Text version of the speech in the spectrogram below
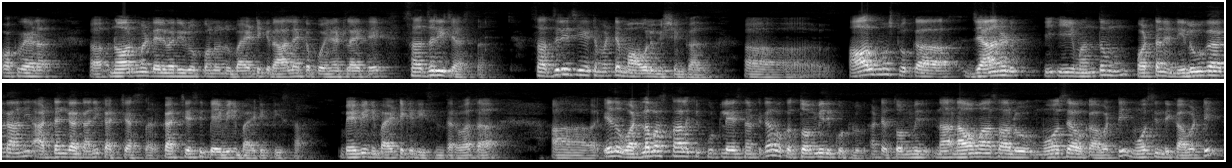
ఒకవేళ నార్మల్ డెలివరీ రూపంలో నువ్వు బయటికి రాలేకపోయినట్లయితే సర్జరీ చేస్తారు. సర్జరీ చేయటం అంటే మామూలు విషయం కాదు. ఆల్మోస్ట్ ఒక జానడు ఈ- ఈ మంతం పొట్టని నిలువుగా కానీ అడ్డంగా కానీ కట్ చేస్తారు. కట్ చేసి బేబీని బయటికి తీస్తారు. బేబీని బయటికి తీసిన తర్వాత ఏదో వడ్ల బస్తాలకి కుట్లు వేసినట్టుగా ఒక తొమ్మిది కుట్లు అంటే తొమ్మిది నవమాసాలు మోసావు కాబట్టి మోసింది కాబట్టి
